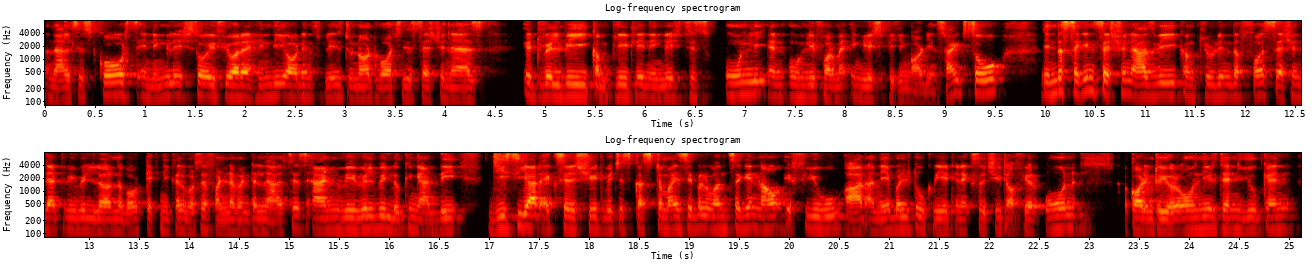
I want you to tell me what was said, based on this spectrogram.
analysis course in English. So, if you are a Hindi audience, please do not watch this session as it will be completely in English. This is only and only for my English speaking audience, right? So, in the second session, as we conclude in the first session, that we will learn about technical versus fundamental analysis, and we will be looking at the GCR Excel sheet, which is customizable once again. Now, if you are unable to create an Excel sheet of your own according to your own needs, then you can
